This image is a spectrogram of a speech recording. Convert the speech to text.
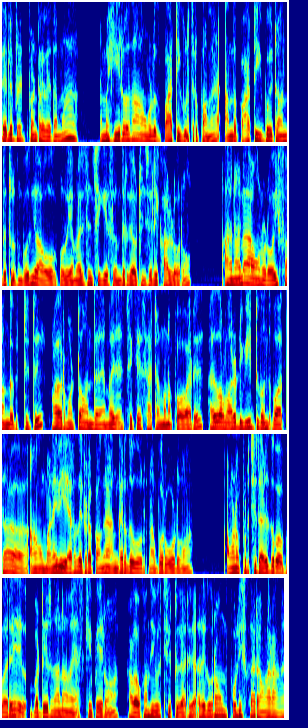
செலிப்ரேட் பண்ணுற விதமாக நம்ம ஹீரோ தான் அவங்களுக்கு பார்ட்டி கொடுத்துருப்பாங்க. அந்த பார்ட்டிக்கு போயிட்டு வந்துட்டு இருக்கும்போது அவருக்கு ஒரு எமர்ஜென்சி கேஸ் வந்திருக்கு அப்படின்னு சொல்லி கால் வரும். அதனால் அவங்களோட ஒய்ஃப் அங்கே விட்டுட்டு அவர் மட்டும் அந்த எமர்ஜென்சி கேஸ் அட்டன் பண்ண போவார். அதுக்கப்புறம் மறுபடியும் வீட்டுக்கு வந்து பார்த்தா அவங்க மனைவி இறந்து கிடப்பாங்க. அங்கேருந்து ஒரு நபர் ஓடுவான். அவனை பிடிச்சி தடுக்க பார்ப்பாரு. பட் இருந்தாலும் அவன் எஸ்கேப் ஆயிடுவான். அதை உட்காந்து யோசிச்சுட்டு இருக்காரு. அதுக்கப்புறம் போலீஸ்காரங்க வராங்க.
